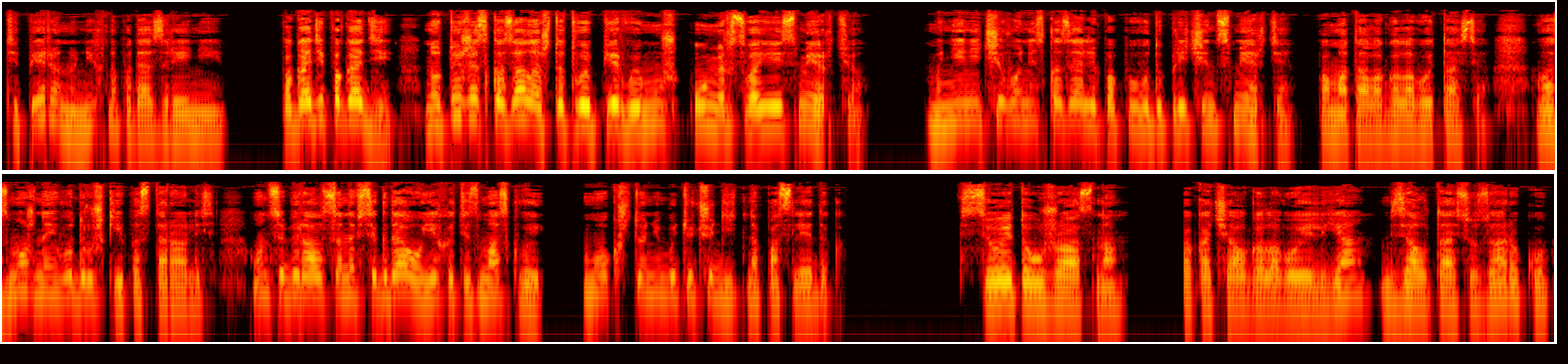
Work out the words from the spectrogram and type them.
Теперь он у них на подозрении. «Погоди, погоди, но ты же сказала, что твой первый муж умер своей смертью». «Мне ничего не сказали по поводу причин смерти», — помотала головой Тася. «Возможно, его дружки постарались. Он собирался навсегда уехать из Москвы. Мог что-нибудь учудить напоследок». «Все это ужасно», — покачал головой Илья, взял Тасю за руку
